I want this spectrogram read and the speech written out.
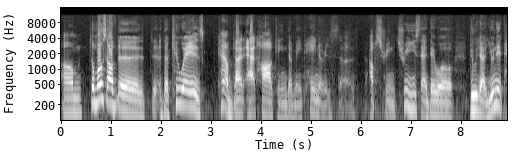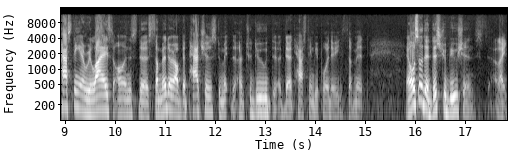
Um, so most of the, the QA is kind of done ad hoc in the maintainers uh, upstream trees that they will do the unit testing and relies on the submitter of the patches to, make, uh, to do the, the testing before they submit. And also the distributions, like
